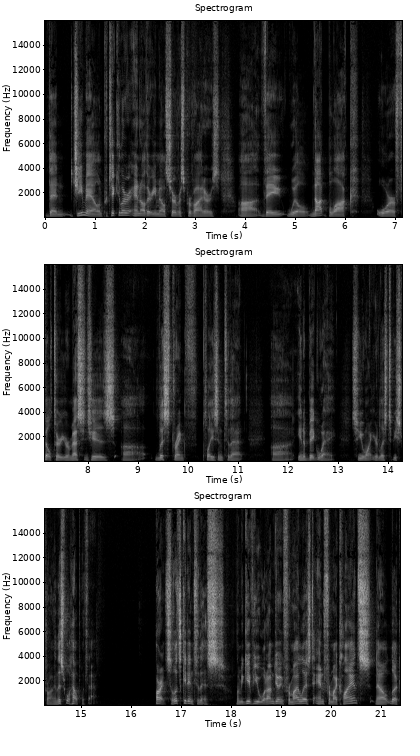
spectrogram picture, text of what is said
then Gmail in particular and other email service providers, uh, they will not block or filter your messages. Uh, list strength plays into that uh, in a big way. So you want your list to be strong, and this will help with that. All right, so let's get into this. Let me give you what I'm doing for my list and for my clients. Now, look,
